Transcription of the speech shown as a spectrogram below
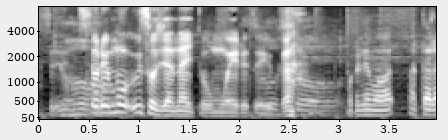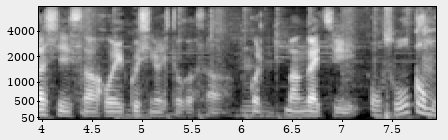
そそうそれも嘘じゃないと思えるというか、そうこれでも新しいさ、保育士の人がさ、うんこれ万が一、そう。あ、そうかも。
